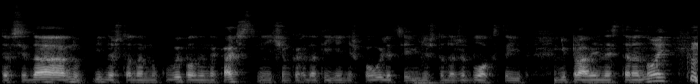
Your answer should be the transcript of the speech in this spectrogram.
это всегда, ну, видно, что она ну, выполнена качественнее, чем когда ты едешь по улице и видишь, что даже блок стоит неправильной стороной.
